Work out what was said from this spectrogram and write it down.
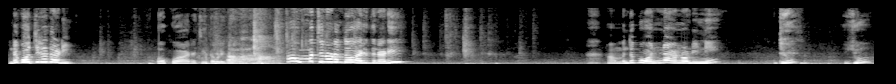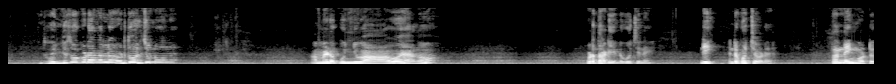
എന്റെ കൊച്ചിനെ തടി. നോക്കൂ ആരെ ചീത്ത വിളിക്കുന്നു. ആ ഉമ്മച്ചനോട് എന്തോ കാര്യത്തിനടി? അമ്മന്റെ പൊന്നാണോടി ഇനി? അയ്യോ ഇത് വലിയ സോക്കടാന്നല്ലോ. എടുത്ത് വലിച്ചോണ്ട് പോന്നെ. അമ്മയുടെ കുഞ്ഞു വാവയാണോ ഇവിടെ താടി എന്റെ കൊച്ചിനെ. ഡി എന്റെ കൊച്ചവിടെ. തന്നെ ഇങ്ങോട്ട്.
